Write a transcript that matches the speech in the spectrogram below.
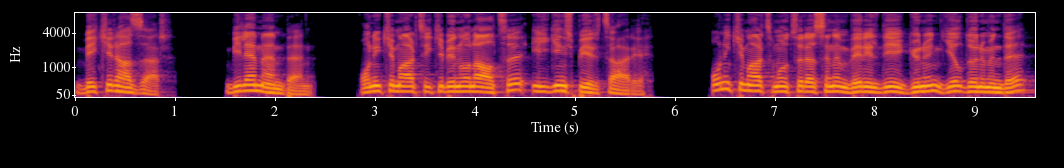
Bekir Hazar Bilemem ben 12 Mart 2016 ilginç bir tarih. 12 Mart muhtırasının verildiği günün yıl dönümünde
